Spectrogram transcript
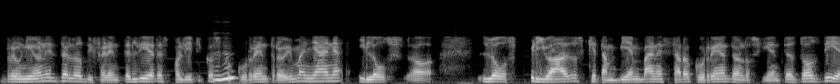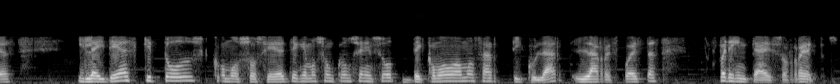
reuniones de los diferentes líderes políticos que ocurren entre hoy y mañana y los, uh, los privados que también van a estar ocurriendo en los siguientes dos días. Y la idea es que todos como sociedad lleguemos a un consenso de cómo vamos a articular las respuestas frente a esos retos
